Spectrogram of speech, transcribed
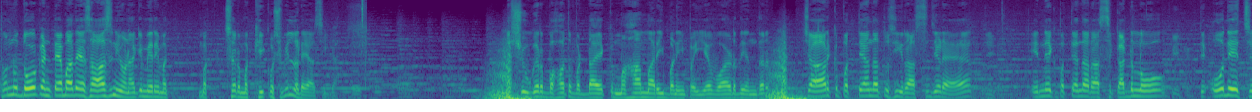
ਤੁਹਾਨੂੰ 2 ਘੰਟਿਆਂ ਬਾਅਦ ਅਹਿਸਾਸ ਨਹੀਂ ਹੋਣਾ ਕਿ ਮੇਰੇ ਮੱਛਰ ਮੱਖੀ ਕੁਝ ਵੀ ਲੜਿਆ ਸੀਗਾ। ਸ਼ੂਗਰ ਬਹੁਤ ਵੱਡਾ ਇੱਕ ਮਹਾਮਾਰੀ ਬਣੀ ਪਈ ਹੈ ਵਰਲਡ ਦੇ ਅੰਦਰ। ਚਾਰ ਕ ਪੱਤਿਆਂ ਦਾ ਤੁਸੀਂ ਰਸ ਜਿਹੜਾ ਹੈ ਇੰਨੇ ਕ ਪੱਤਿਆਂ ਦਾ ਰਸ ਕੱਢ ਲਓ ਤੇ ਉਹਦੇ 'ਚ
